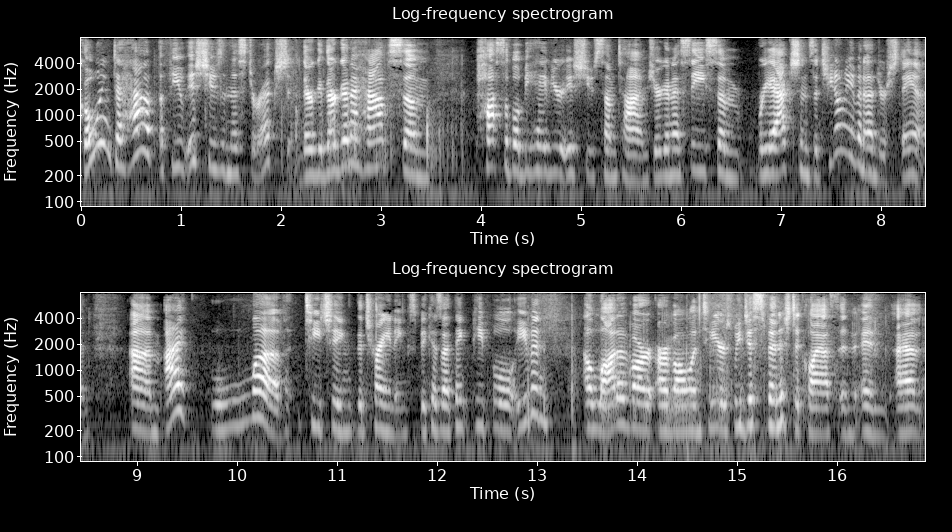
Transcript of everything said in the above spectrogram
going to have a few issues in this direction. They're they're going to have some possible behavior issues sometimes. You're going to see some reactions that you don't even understand. Um, I love teaching the trainings because I think people, even a lot of our, our volunteers, we just finished a class and, and I have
